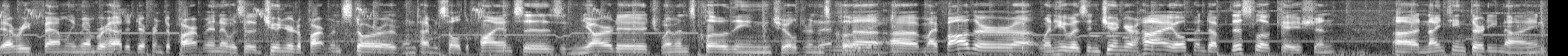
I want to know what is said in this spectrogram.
every family member had a different department. It was a junior department store. At one time it sold appliances and yardage, women's clothing, children's then, clothing. Uh, uh, my father, uh, when he was in junior high, opened up this location 1939. Uh,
